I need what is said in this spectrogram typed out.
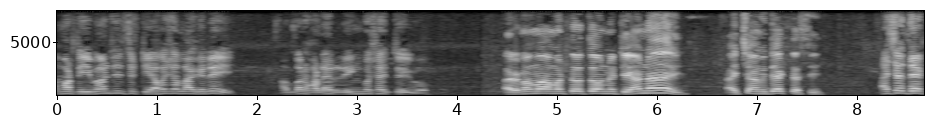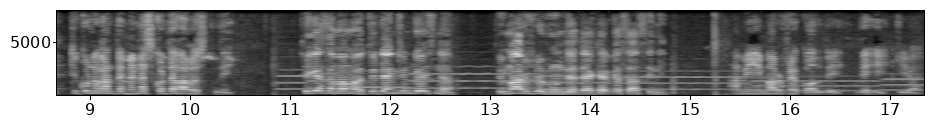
আমার তো ইমার্জেন্সি টিয়া পয়সা লাগে রে। আব্বার হাড়ের রিং বসাই তুইব আরে মামা আমার তো তো অনেক টিয়া নাই। আচ্ছা আমি দেখতাছি। আচ্ছা দেখ তুই কোনো কান্তে ম্যানেজ করতে পারস নি। ঠিক আছে মামা তুই টেনশন করিস না। তুই মারুফে ফোন দে দেখার কাছে আসিনি। আমি মারুফে কল দিই দেখি কি হয়।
